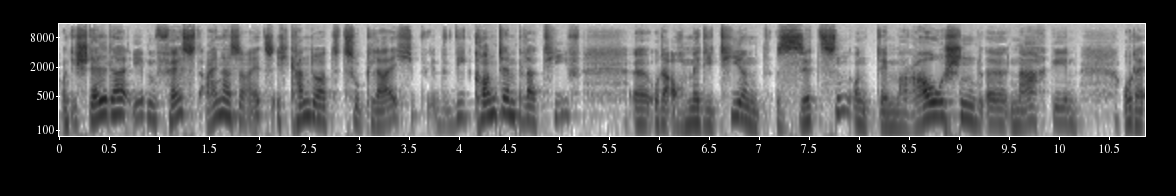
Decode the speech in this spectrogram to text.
Und ich stelle da eben fest, einerseits, ich kann dort zugleich wie kontemplativ äh, oder auch meditierend sitzen und dem Rauschen äh, nachgehen oder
